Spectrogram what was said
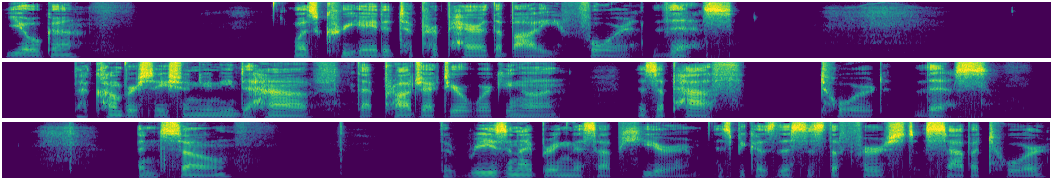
Yoga was created to prepare the body for this. That conversation you need to have, that project you're working on, is a path toward this. And so, the reason I bring this up here is because this is the first saboteur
